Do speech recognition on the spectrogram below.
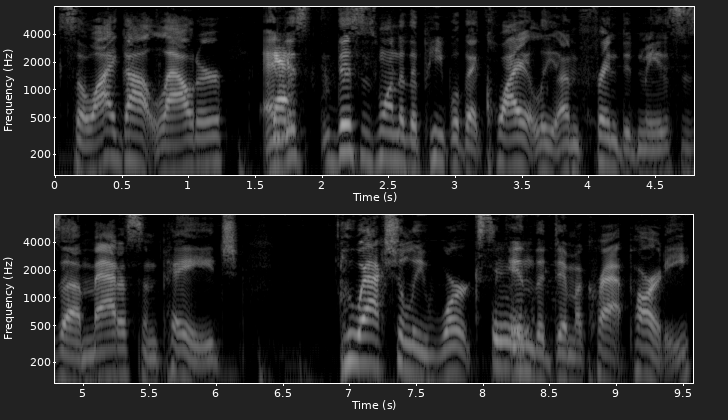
So I got louder, and yeah. this this is one of the people that quietly unfriended me. This is uh, Madison Page, who actually works mm. in the Democrat Party.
